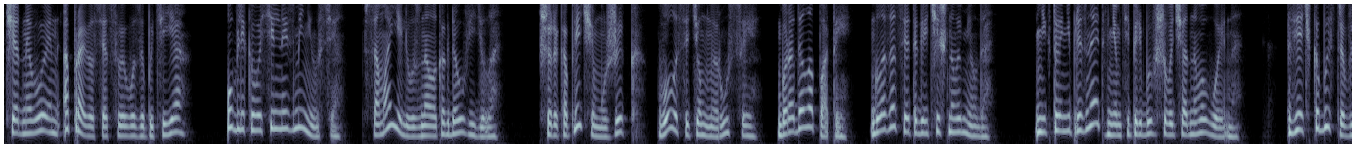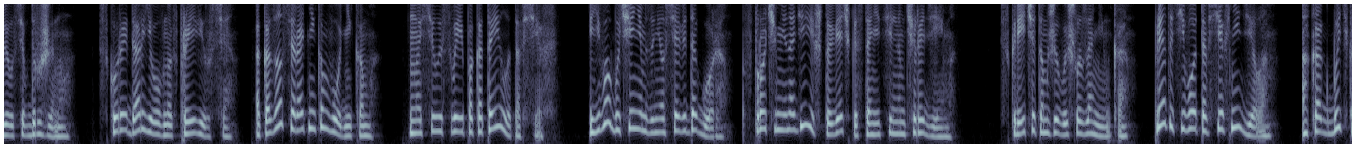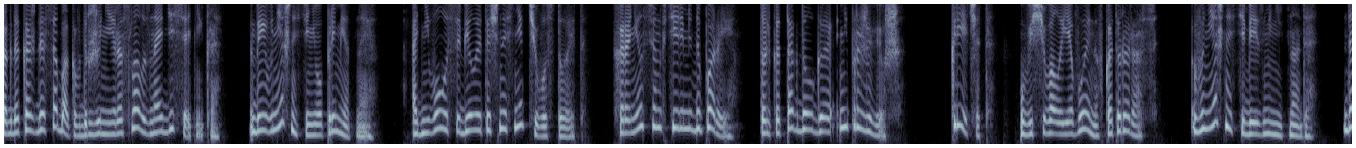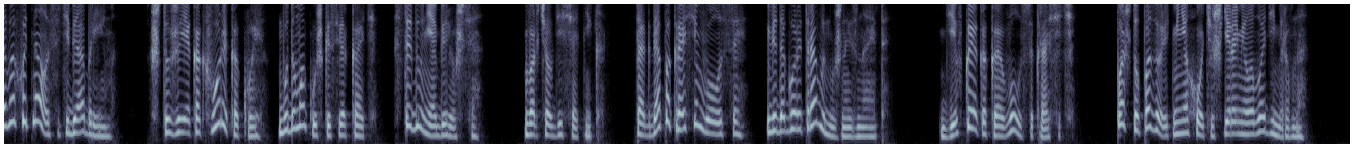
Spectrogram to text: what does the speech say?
Чадный воин оправился от своего забытия. Облик его сильно изменился. Сама еле узнала, когда увидела. Широкоплечий мужик, волосы темно-русые, борода лопатой, глаза цвета гречишного меда. Никто и не признает в нем теперь бывшего чадного воина. Вячка быстро влился в дружину. Скоро и дар его вновь проявился. Оказался ратником-водником, но силы свои пока таил ото всех. Его обучением занялся Видогора. Впрочем, не надеясь, что Вячка станет сильным чародеем. С Кречетом же вышла заминка. Прятать его ото всех не дело. А как быть, когда каждая собака в дружине Ярослава знает десятника? Да и внешность у него приметная. Одни волосы белые точно снег чего стоит. Хранился он в тереме до поры. Только так долго не проживешь. «Кречет», — увещевала я воина в который раз. «Внешность тебе изменить надо. Давай хоть на лысо тебя обреем». «Что же я как хворый какой? Буду макушкой сверкать. Стыду не оберешься», — ворчал десятник. «Тогда покрасим волосы. Видогоры травы нужные знает». «Девка я какая волосы красить?» «По что позорить меня хочешь, Яромила Владимировна?»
